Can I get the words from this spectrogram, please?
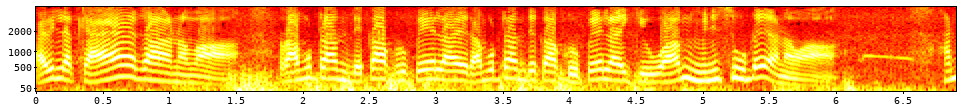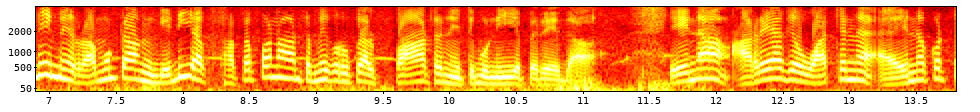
ඇවිල්ලා කෑ ගන්නවා රමුටන් දෙකක් රුපියලයි රමුටන් දෙකක් රුපියලයි කිව්වාම මිනිස්සු උඩ යනවා. අනේ මේ රමුටන් ගෙඩියක් සතපනාට මේක රුපියල් පාටනේ තිබුණ ඊයේ පෙරේදා. එහෙනම් අරයාගේ වචන ඇයෙනකොට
